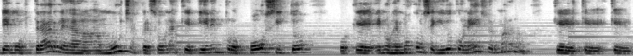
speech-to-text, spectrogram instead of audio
demostrarles a, muchas personas que tienen propósito, porque nos hemos conseguido con eso, hermano, que, que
